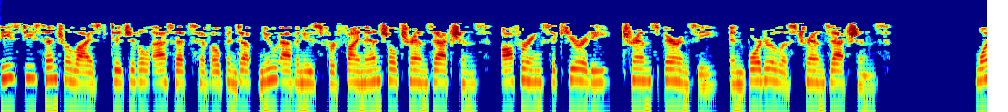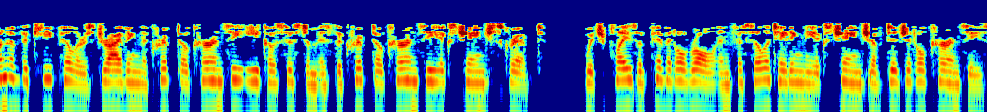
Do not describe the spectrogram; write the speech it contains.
These decentralized digital assets have opened up new avenues for financial transactions, offering security, transparency, and borderless transactions. One of the key pillars driving the cryptocurrency ecosystem is the cryptocurrency exchange script, which plays a pivotal role in facilitating the exchange of digital currencies.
